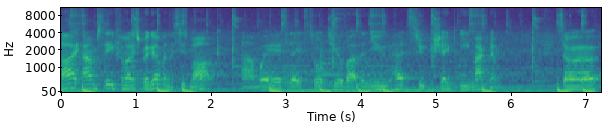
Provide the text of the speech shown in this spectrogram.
Hi, I'm Steve from Ellis Brigham and this is Mark and we're here today to talk to you about the new Head Supershape E Magnum. So uh,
